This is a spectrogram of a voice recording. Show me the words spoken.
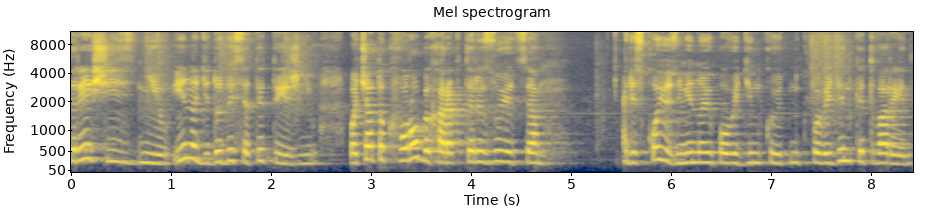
3-6 днів, іноді до 10 тижнів. Початок хвороби характеризується різкою зміною поведінкою поведінки тварин.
